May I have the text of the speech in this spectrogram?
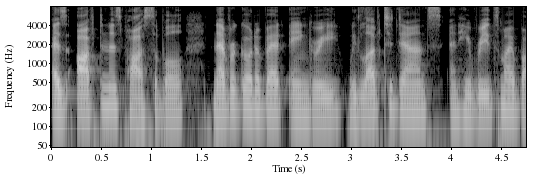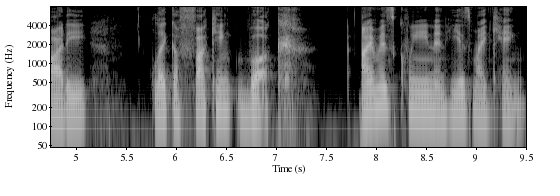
as often as possible. Never go to bed angry. We love to dance, and he reads my body like a fucking book. I'm his queen and he is my king.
